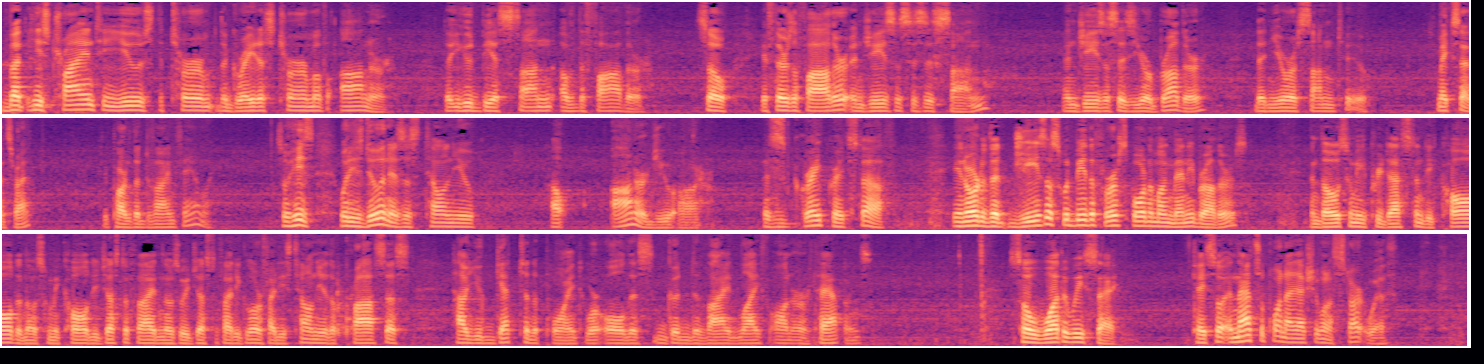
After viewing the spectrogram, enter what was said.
But he's trying to use the term the greatest term of honor that you'd be a son of the father. So if there's a father and Jesus is his son, and Jesus is your brother, then you're a son too. Makes sense, right? You're part of the divine family. So he's what he's doing is is telling you how honored you are. This is great, great stuff. In order that Jesus would be the firstborn among many brothers, and those whom he predestined he called, and those whom he called he justified, and those whom he justified he glorified. He's telling you the process how you get to the point where all this good divine life on earth happens. So, what do we say? Okay, so, and that's the point I actually want to start with,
